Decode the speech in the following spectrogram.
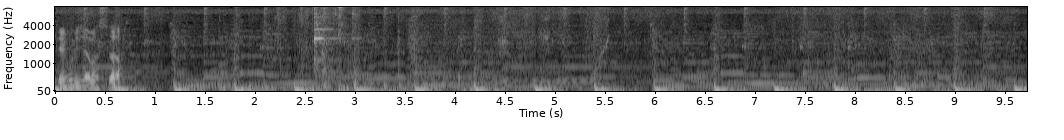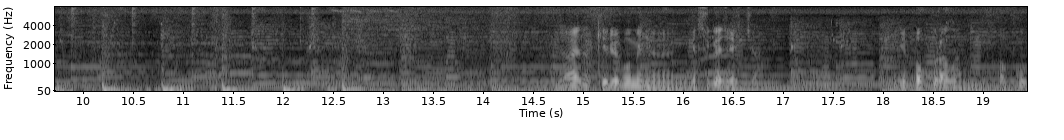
개구리 잡았어. 아이들 길을 보면은 이게 숙여져 있죠. 이게 벚구라고 하는 벚구.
